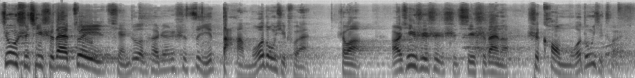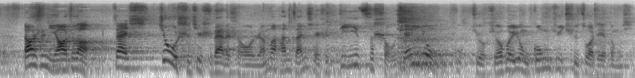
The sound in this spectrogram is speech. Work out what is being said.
旧石器时代最显著的特征是自己打磨东西出来，是吧？而新石器石器时代呢，是靠磨东西出来。当时你要知道，在旧石器时代的时候，人们还暂且是第一次首先用就学会用工具去做这些东西，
